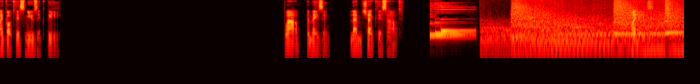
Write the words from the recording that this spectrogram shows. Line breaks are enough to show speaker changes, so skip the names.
I got this music B. Wow, amazing. Lem check this out. My ears.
